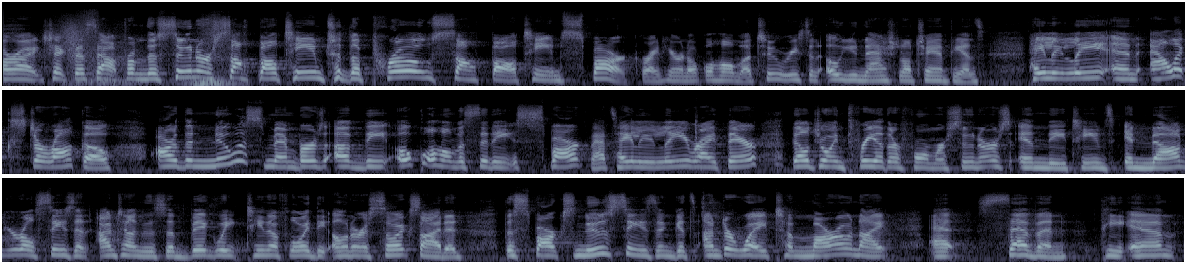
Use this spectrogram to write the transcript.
All right, check this out. From the Sooner softball team to the pro softball team, Spark, right here in Oklahoma, two recent OU national champions. Haley Lee and Alex Storako, are the newest members of the Oklahoma City Spark. That's Haley Lee right there. They'll join three other former Sooners in the team's inaugural season. I'm telling you, this is a big week. Tina Floyd, the owner, is so excited. The Spark's new season gets underway tomorrow night at 7 p.m.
